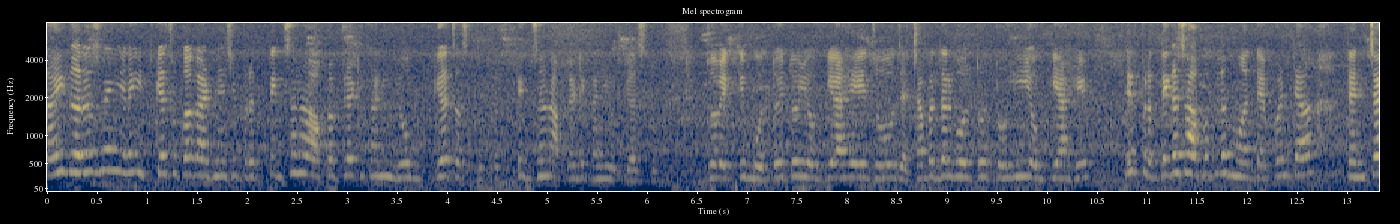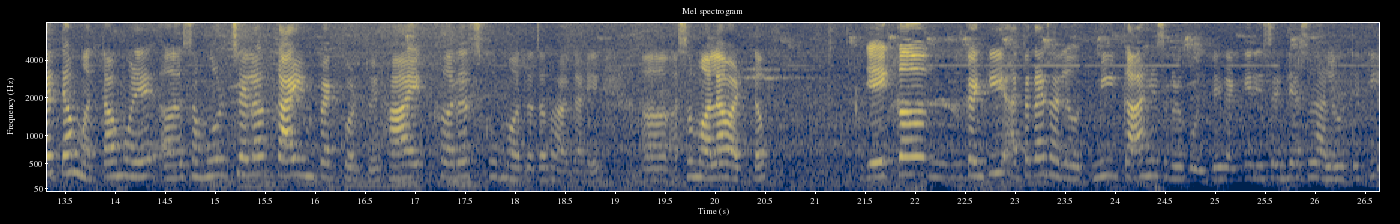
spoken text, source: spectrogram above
काही गरज नाही आहे ना इतक्या चुका काढण्याची. प्रत्येकजण आपापल्या ठिकाणी योग्यच असतो. प्रत्येकजण आपल्या ठिकाणी योग्य असतो. जो व्यक्ती बोलतोय तो योग्य आहे जो ज्याच्याबद्दल बोलतो तोही योग्य आहे. ते प्रत्येकाचं आपापलं मत आहे पण त्या त्यांच्या त्या मतामुळे समोरच्याला काय इम्पॅक्ट पडतो आहे हा एक खरंच खूप महत्त्वाचा भाग आहे. असं मला वाटतं. जे एक कारण की आता काय झालं होतं मी का हे सगळं बोलते? कारण की रिसेंटली असं झालं होतं की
